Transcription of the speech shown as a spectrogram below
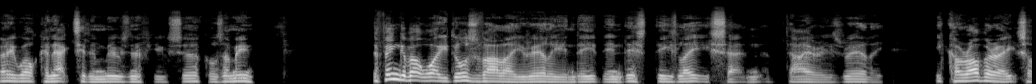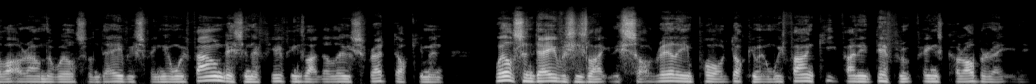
very well connected and moves in a few circles. I mean, the thing about what he does, Vallée, really, in, the, in this these latest setting of diaries, really, he corroborates a lot around the Wilson Davis thing. And we found this in a few things like the loose thread document. Wilson Davis is like this sort of really important document, and we find keep finding different things corroborating it.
